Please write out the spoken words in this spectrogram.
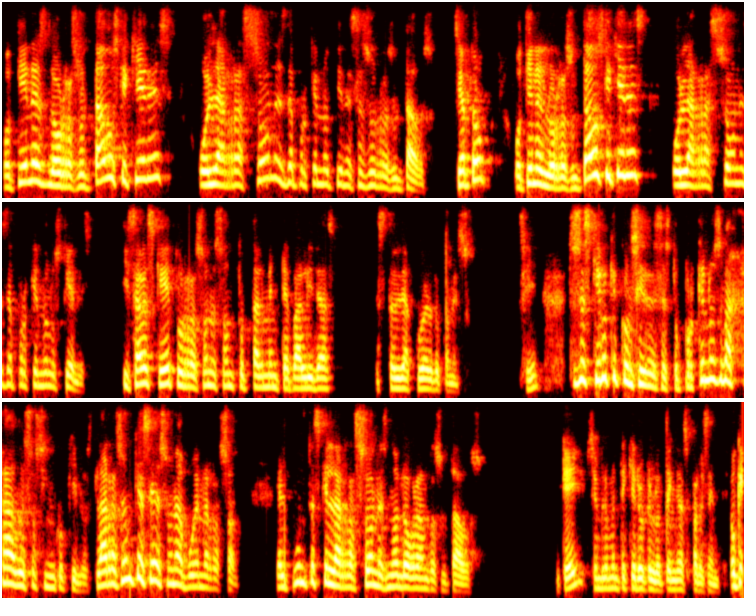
O tienes los resultados que quieres o las razones de por qué no tienes esos resultados, ¿cierto? O tienes los resultados que quieres o las razones de por qué no los tienes. Y sabes que tus razones son totalmente válidas. Estoy de acuerdo con eso. ¿sí? Entonces, quiero que consideres esto. ¿Por qué no has bajado esos 5 kilos? La razón que sea es una buena razón. El punto es que las razones no logran resultados. ¿Ok? Simplemente quiero que lo tengas presente. Ok,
